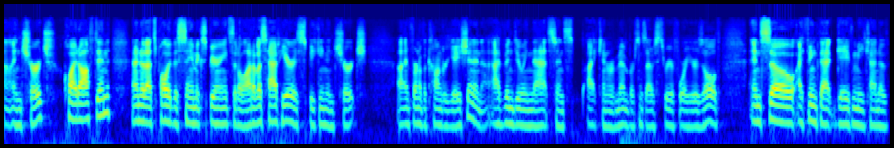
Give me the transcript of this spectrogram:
uh, in church quite often. And I know that's probably the same experience that a lot of us have here is speaking in church uh, in front of a congregation. And I've been doing that since I can remember, since I was three or four years old. And so I think that gave me kind of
